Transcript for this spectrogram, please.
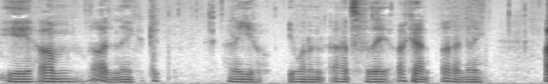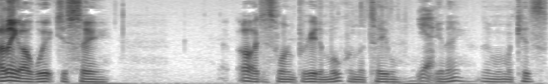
yeah, um, I don't know. I know you you want an answer for that. I can't. I don't know. I think I work just so. Oh, I just want bread and milk on the table. Yeah. You know, then when my kids.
